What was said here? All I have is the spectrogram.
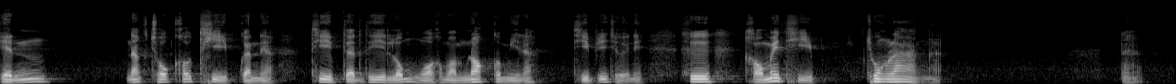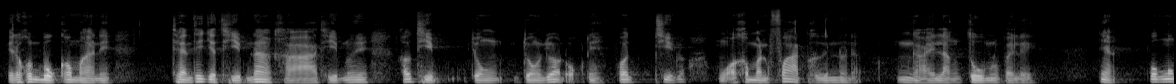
เห็นนักชกเขาถีบกันเนี่ย ถีบแต่ที่ล้มหัวเขามานอกก็มีนะถีบเฉยๆนี่คือเขาไม่ถีบช่วงล่างอะนะเวลาคนบุกเข้ามาเนี่ยแทนที่จะถีบหน้าขาถีบนู่นนี่เขาถีบจงจงยอดอกเนี่ยพอถีบแล้วหัวเขามันฟาดพื้นนั่นนะหงายหลังตูมลงไปเลย เนี่ยพวกง่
